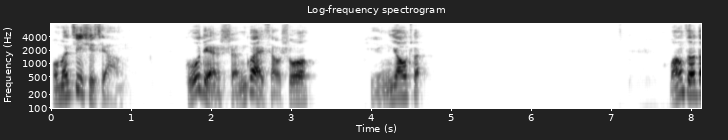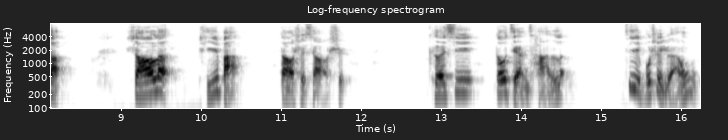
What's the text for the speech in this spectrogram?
我们继续讲古典神怪小说《平妖传》。王泽道：“少了琵琶倒是小事，可惜都剪残了，既不是原物，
